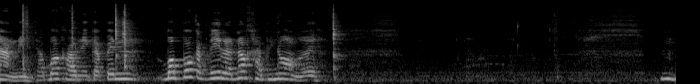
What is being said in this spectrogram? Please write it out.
น้ำนี่ถ้าบ่เขานี่ก็เป็น บ่ปกติแล้วเนาะค่ะพี่น้องเอ้ยอืม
